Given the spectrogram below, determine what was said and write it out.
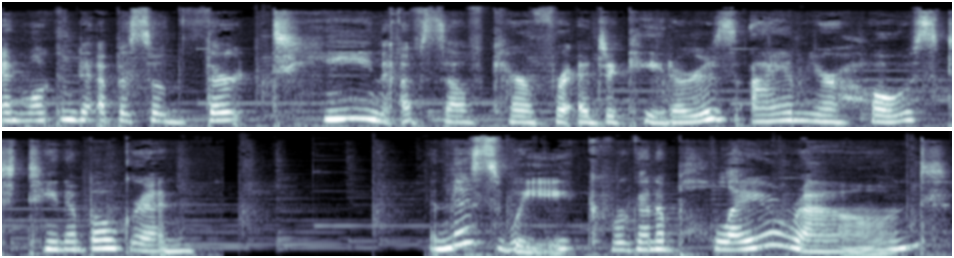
and welcome to episode 13 of Self Care for Educators. I am your host, Tina Boogren. And this week, we're going to play around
